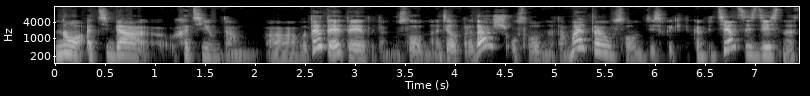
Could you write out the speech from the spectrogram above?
но от тебя хотим там вот это, это, это, там, условно, отдел продаж, условно там это, условно здесь какие-то компетенции, здесь нас,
